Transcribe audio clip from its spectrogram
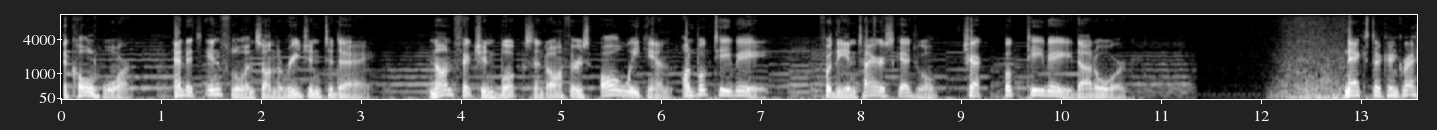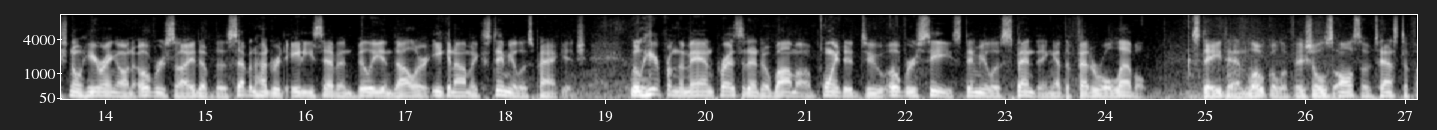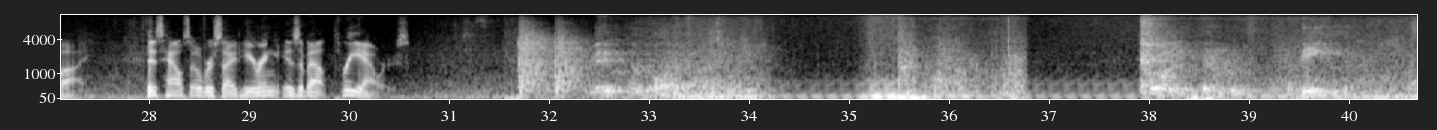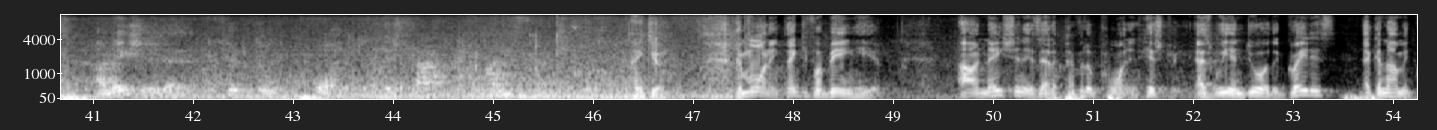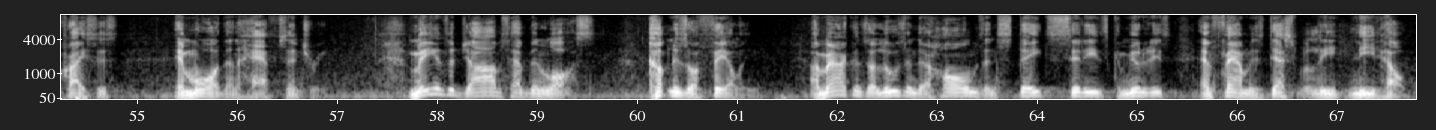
the Cold War and its influence on the region today. Nonfiction books and authors all weekend on Book TV. For the entire schedule, check booktv.org. Next, a congressional hearing on oversight of the $787 billion economic stimulus package. We'll hear from the man President Obama appointed to oversee stimulus spending at the federal level. State and local officials also testify. This House oversight hearing is about three hours. Committee will come to order. Good morning. Thank you for being. Our nation is at a pivotal point in history. Thank you. Good morning. Thank you for being here. Our nation is at a pivotal point in history as we endure the greatest economic crisis in more than a half century. Millions of jobs have been lost. Companies are failing. Americans are losing their homes and states, cities, communities, and families desperately need help.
